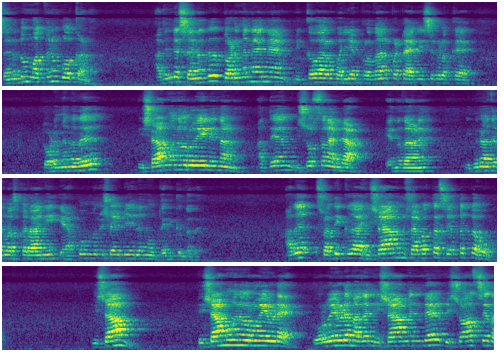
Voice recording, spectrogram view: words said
സനതും മത്തനും പോക്കാണ്. അതിന്റെ സനത് തുടങ്ങുന്ന തന്നെ മിക്കവാറും വലിയ പ്രധാനപ്പെട്ട ഹദീസുകളൊക്കെ തുടങ്ങുന്നത് ഇഷാമുനുറുവയിൽ നിന്നാണ്. അദ്ദേഹം വിശ്വസ്തനല്ല എന്നതാണ് ഇബുനാജുൽ അസ്കലാനി യാക്കൂബിന് ശൈലിയിൽ നിന്ന് ഉദ്ധരിക്കുന്നത്. അത് ശ്രദ്ധിക്കുക ഹിഷാമുൻ ശബത്ത സിഹത്തവും ഹിഷാം ഹിഷാമുവിന് ഉറവയുടെ ഉറവയുടെ മകൻ ഇഷാമിന്റെ വിശ്വാസ്യത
